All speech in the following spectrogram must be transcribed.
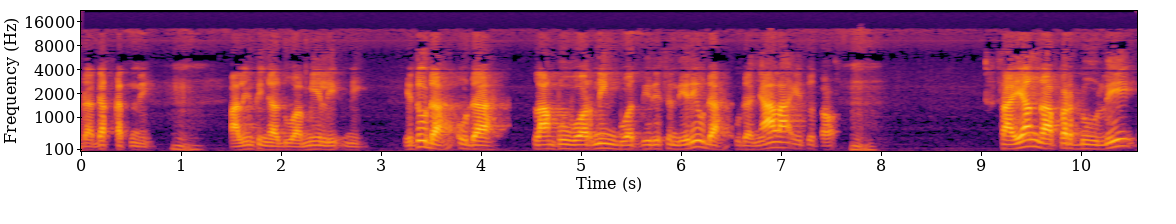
udah deket nih hmm. paling tinggal dua mili nih itu udah udah lampu warning buat diri sendiri udah udah nyala itu toh hmm. saya nggak peduli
